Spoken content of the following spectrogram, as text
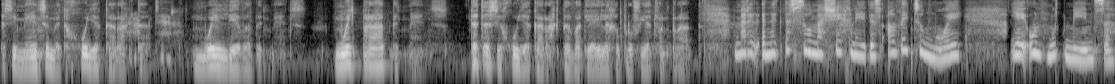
is die mense met goeie karakter Karakter. mooi lewe met mens, mooi praat met mens. Dit is die goeie karakter wat die heilige profeet van praat. Maar dit- en dit is so maar Sheikh nee, dis altyd so mooi. Jy ontmoet mense.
